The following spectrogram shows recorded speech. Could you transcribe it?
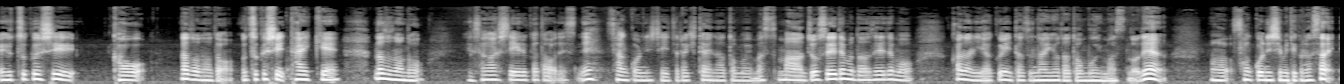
美しい顔、などなど、美しい体型、などなど、探している方はですね、参考にしていただきたいなと思います。まあ、女性でも男性でもかなり役に立つ内容だと思いますので、まあ、参考にしてみてください。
